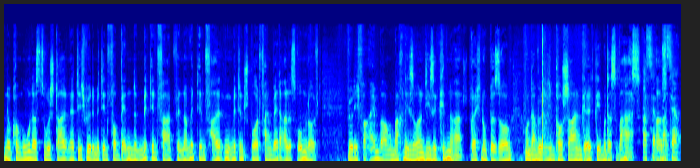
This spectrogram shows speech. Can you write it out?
eine Kommune das zu gestalten hätte, ich würde mit den Verbänden, mit den Pfadfindern, mit den Falken, mit den Sportvereinen, wer da alles rumläuft, würde ich Vereinbarungen machen, die sollen diese Kinder ansprechen und besorgen und dann würde ich ihnen pauschalen Geld geben und das war's. Was ja, also, was ja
